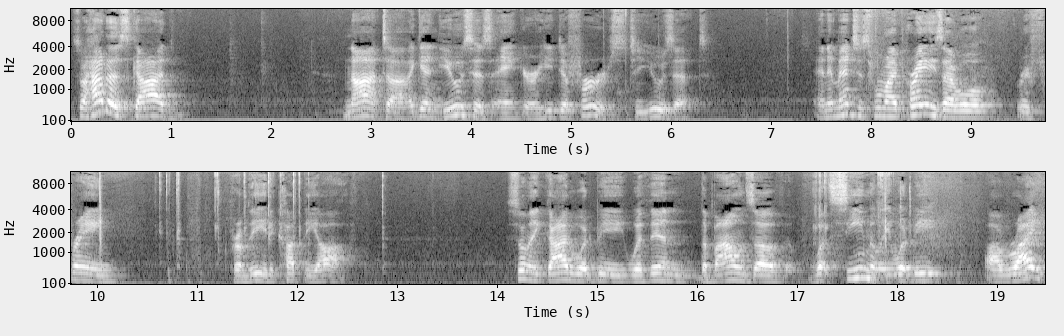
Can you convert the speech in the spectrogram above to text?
So, how does God not, uh, again, use his anger? He defers to use it. And it mentions, For my praise I will refrain from thee to cut thee off. Certainly, God would be within the bounds of what seemingly would be uh, right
